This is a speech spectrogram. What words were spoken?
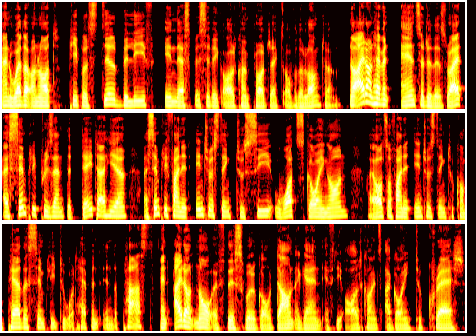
and whether or not people still believe in their specific altcoin projects over the long term. Now, I don't have an answer to this, right? I simply present the data here. I simply find it interesting to see what's going on. I also find it interesting to compare this simply to what happened in the past. And I don't know if this will go down again again if the altcoins are going to crash,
